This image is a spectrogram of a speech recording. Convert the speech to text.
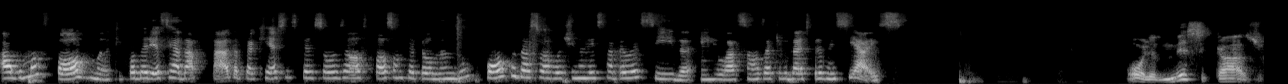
alguma forma que poderia ser adaptada para que essas pessoas elas possam ter pelo menos um pouco da sua rotina restabelecida em relação às atividades presenciais. Olha, nesse caso,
